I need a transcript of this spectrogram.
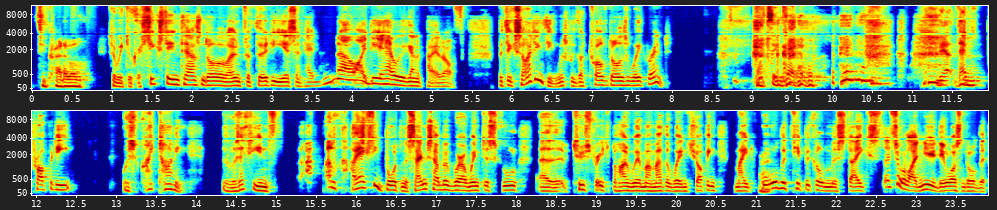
It's incredible. So we took a $16,000 loan for 30 years and had no idea how we were going to pay it off. But the exciting thing was we got $12 a week rent. That's incredible. now that property was great timing. It was actually in I actually bought in the same suburb where I went to school, uh, two streets behind where my mother went shopping, made right. all the typical mistakes. That's all I knew. There wasn't all the, uh,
